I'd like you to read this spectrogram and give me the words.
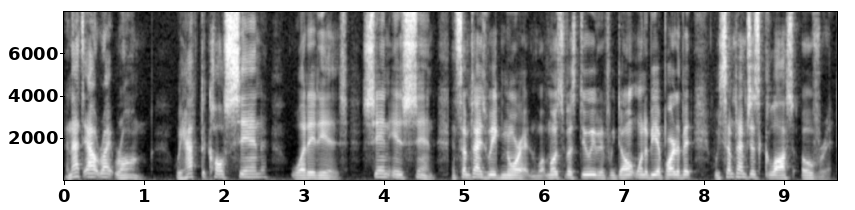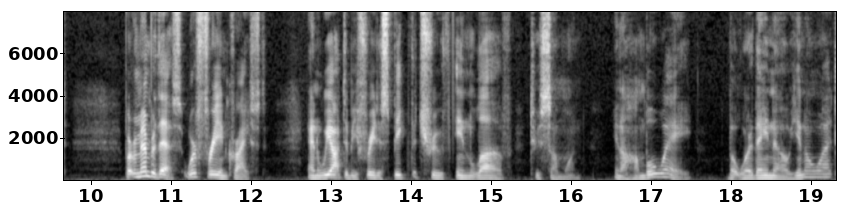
And that's outright wrong. We have to call sin what it is. Sin is sin. And sometimes we ignore it. And what most of us do, even if we don't want to be a part of it, we sometimes just gloss over it. But remember this we're free in Christ, and we ought to be free to speak the truth in love to someone in a humble way, but where they know, you know what?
